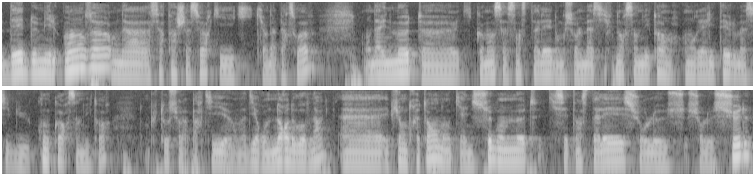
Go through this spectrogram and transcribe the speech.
dès 2011, on a certains chasseurs qui, qui, en aperçoivent. On a une meute qui commence à s'installer donc sur le massif Nord Sainte-Victoire, en, en réalité le massif du Concorde Sainte-Victoire plutôt sur la partie, euh, on va dire, au nord de Vauvenargues. Euh, et puis entre-temps, donc, il y a une seconde meute qui s'est installée sur le, sur le sud.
